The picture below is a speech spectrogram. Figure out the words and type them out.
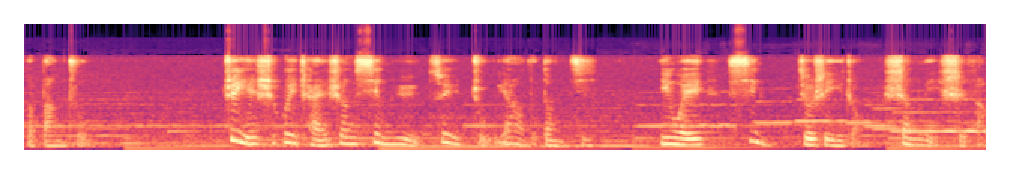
和帮助。这也是会产生性欲最主要的动机，因为性就是一种生理释放。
